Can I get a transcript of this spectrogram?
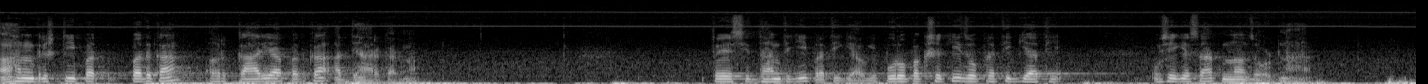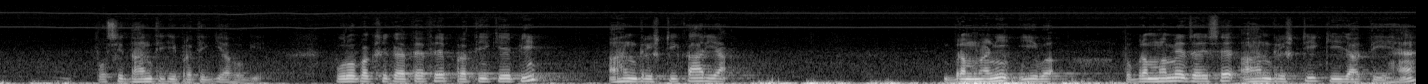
अहं दृष्टि पद, पद का और कार्य पद का अध्यार करना। तो ये सिद्धांत की प्रतिज्ञा होगी। पूर्व पक्ष की जो प्रतिज्ञा थी उसी के साथ न जोड़ना है। तो सिद्धांति की प्रतिज्ञा होगी। पूर्व पक्षी कहते थे प्रतीकेपी अहम दृष्टि कार्य। ब्रह्मणी इव। तो ब्रह्म में जैसे अहम दृष्टि की जाती है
